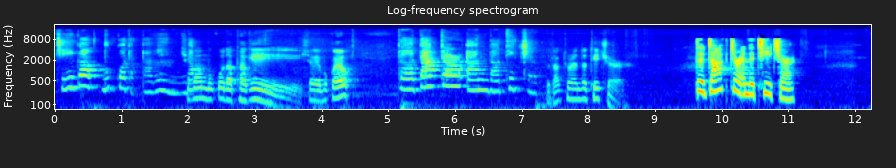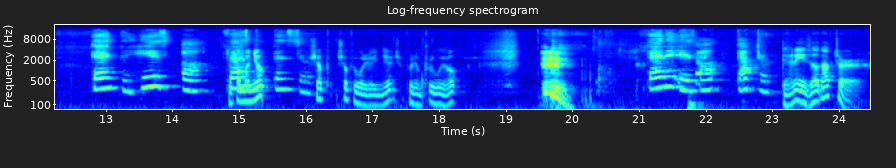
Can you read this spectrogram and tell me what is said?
직업 묻고 답하기입니다. 시간 묻고 답하기 시작해볼까요? The doctor and the teacher. The doctor and the teacher. The doctor and the teacher. Then he's a 잠깐만요. fast dancer. 셔플, 셔플 걸려있네요. 셔플 좀 풀고요. Danny is a doctor. Danny is a doctor.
